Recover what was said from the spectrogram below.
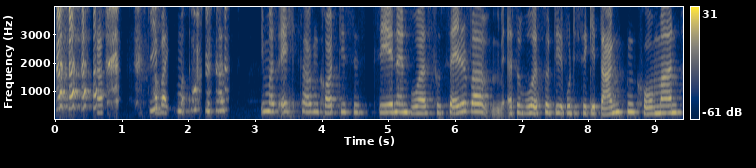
Aber ich, muss, ich muss echt sagen, gerade diese Szenen, wo er so selber, also wo, so die, wo diese Gedanken kommen,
